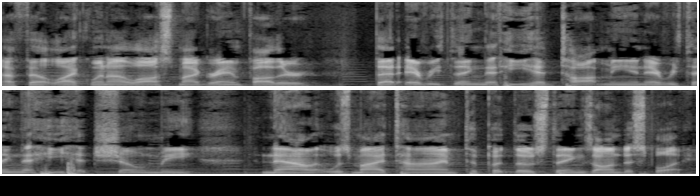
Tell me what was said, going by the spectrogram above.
I felt like when I lost my grandfather, that everything that he had taught me and everything that he had shown me, now it was my time to put those things on display.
